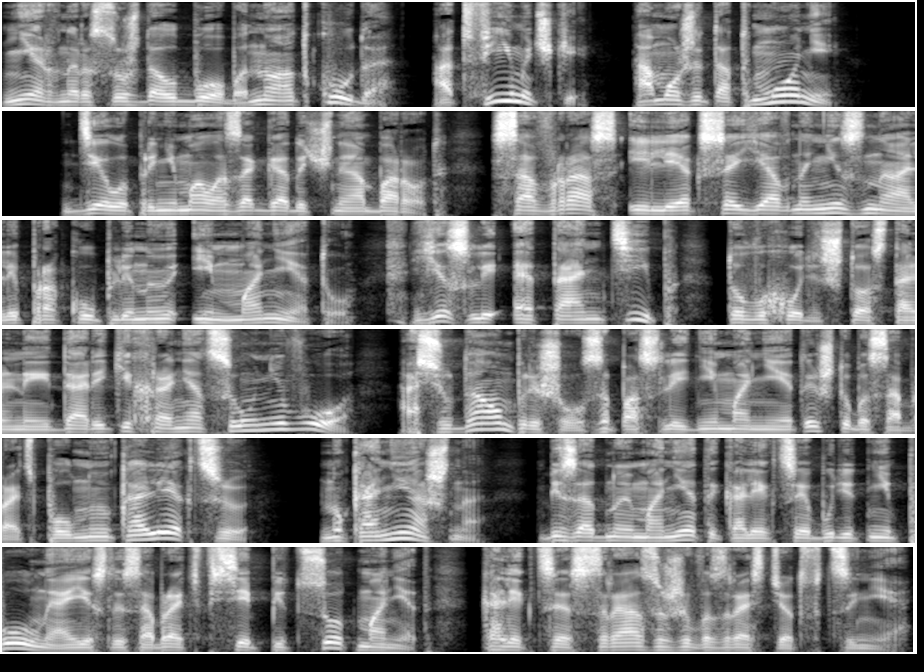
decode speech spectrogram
Нервно рассуждал Боба. «Но откуда? От Фимочки? А может, от Мони?» Дело принимало загадочный оборот. Саврас и Лекса явно не знали про купленную им монету. Если это Антип, то выходит, что остальные дарики хранятся у него, а сюда он пришел за последней монетой, чтобы собрать полную коллекцию. Ну, конечно, без одной монеты коллекция будет неполной, а если собрать все 500 монет, коллекция сразу же возрастет в цене.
